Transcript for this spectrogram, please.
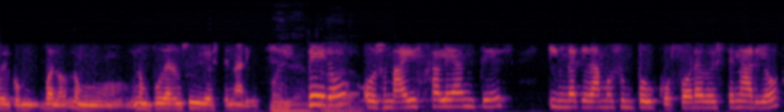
foi con, bueno, non, non puderon subir o escenario. Bien, Pero claro. os máis jaleantes inda quedamos un pouco fora do escenario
